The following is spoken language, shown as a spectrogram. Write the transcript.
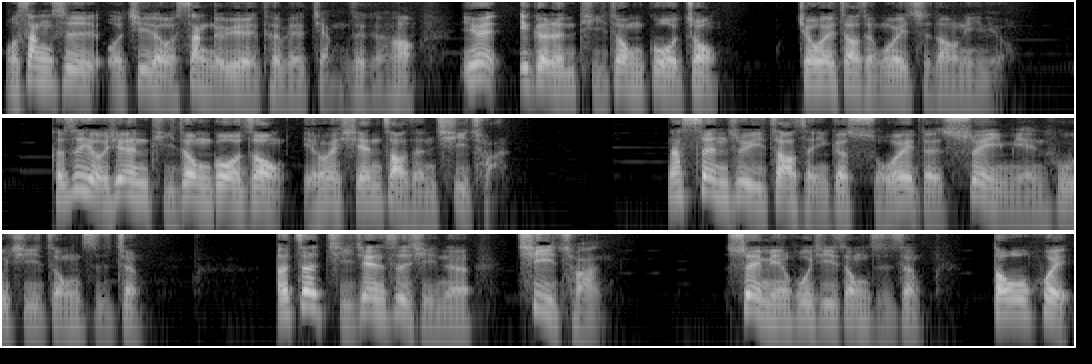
我上次我记得我上个月也特别讲这个哈，因为一个人体重过重就会造成胃食道逆流，可是有些人体重过重也会先造成气喘，那甚至于造成一个所谓的睡眠呼吸中止症，而这几件事情呢，气喘、睡眠呼吸中止症。都会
